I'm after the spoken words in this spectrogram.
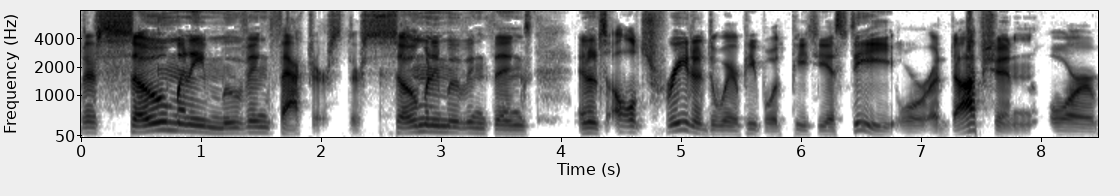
there's so many moving factors. There's so many moving things, and it's all treated to where people with PTSD or adoption or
